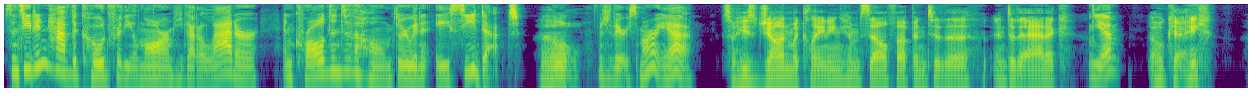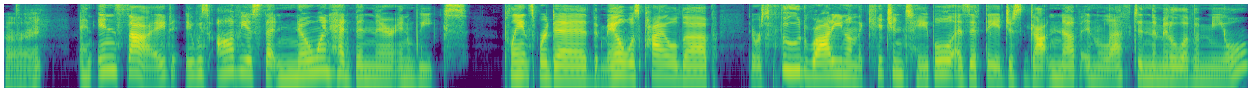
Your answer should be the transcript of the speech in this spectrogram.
Since he didn't have the code for the alarm, he got a ladder and crawled into the home through an AC duct, Oh. which is very smart, yeah. So he's John McClaning himself up into the into the attic. Yep. Okay. All right. And inside, it was obvious that no one had been there in weeks. Plants were dead, the mail was piled up, there was food rotting on the kitchen table as if they had just gotten up and left in the middle of a meal.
